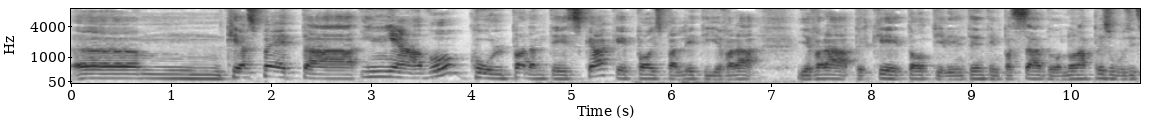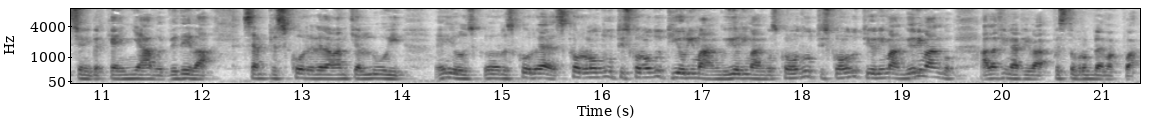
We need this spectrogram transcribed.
ehm, che aspetta ignavo colpa dantesca che poi Spalletti gli farà gli farà perché Totti evidentemente in passato non ha preso posizioni perché ignavo e vedeva sempre scorrere davanti a lui. E io scorro, scorro, eh, scorrono tutti, scorrono tutti, io rimango, io rimango, scorrono tutti, scorrono tutti, io rimango, io rimango, alla fine arriva questo problema qua.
